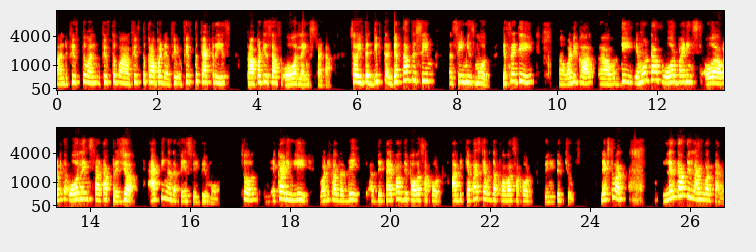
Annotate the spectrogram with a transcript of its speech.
And fifth one fifth uh, fifth property fifth factor is properties of overlying strata so if the depth, depth of the seam uh, seam is more, definitely uh, what you call uh, the amount of overbinding or what do you call overlying strata pressure acting on the face will be more. So accordingly, what you call the the, uh, the type of the power support or the capacity of the power support we need to choose. Next one, length of the long wall panel.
